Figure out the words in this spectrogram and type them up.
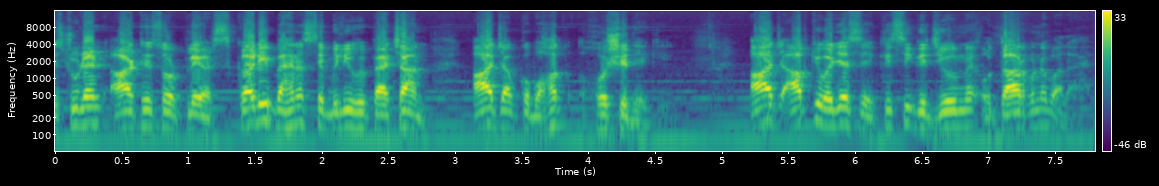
स्टूडेंट, आर्टिस्ट और प्लेयर्स, कड़ी मेहनत से मिली हुई पहचान आज आपको बहुत खुशी देगी। आज आपकी वजह से किसी के जीवन में उद्धार होने वाला है।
